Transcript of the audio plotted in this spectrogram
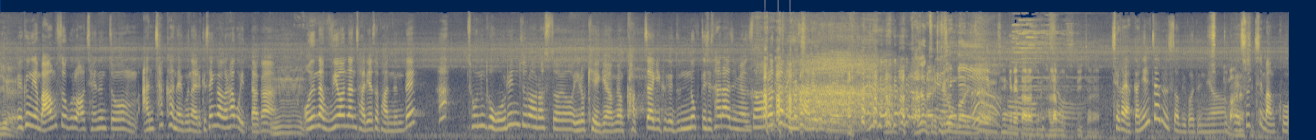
예. 예, 그럼 그냥 마음속으로 아, 쟤는 좀 안 착한 애구나 이렇게 생각을 하고 있다가 음. 어느 날 우연한 자리에서 봤는데 "헉, 저는 더 어린 줄 알았어요. 이렇게 얘기하면 갑자기 그게 눈 녹듯이 사라지면서 그렇다면 인사 안 해도 돼요. 가장 듣기 좋은 말이 생김에 따라서 좀 달라볼 수도 있잖아요. 제가 약간 일자 눈썹이거든요. 네. 숱이 많고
